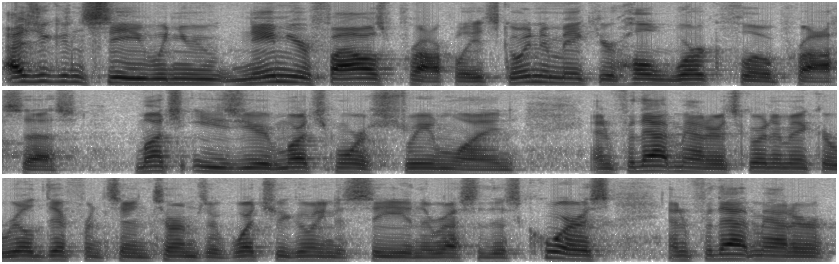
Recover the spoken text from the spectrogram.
As you can see, when you name your files properly, it's going to make your whole workflow process much easier, much more streamlined. And for that matter, it's going to make a real difference in terms of what you're going to see in the rest of this course, and for that matter,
